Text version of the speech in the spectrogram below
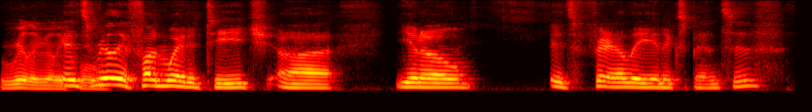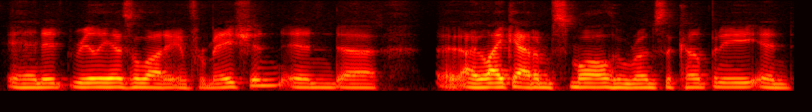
Really, really It's cool. really a fun way to teach. Uh, you know, it's fairly inexpensive, and it really has a lot of information. And uh, I like Adam Small, who runs the company, and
